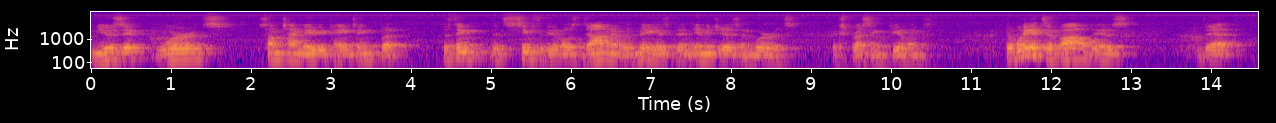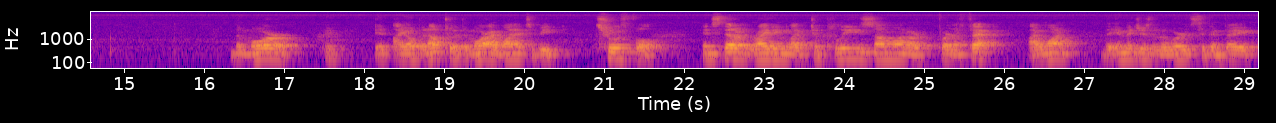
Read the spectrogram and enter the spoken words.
music, words, sometime maybe painting, but the thing that seems to be the most dominant with me has been images and words expressing feelings. The way it's evolved is that the more it, it, I open up to it, the more I want it to be truthful. Instead of writing like to please someone or for an effect, I want the images and the words to convey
